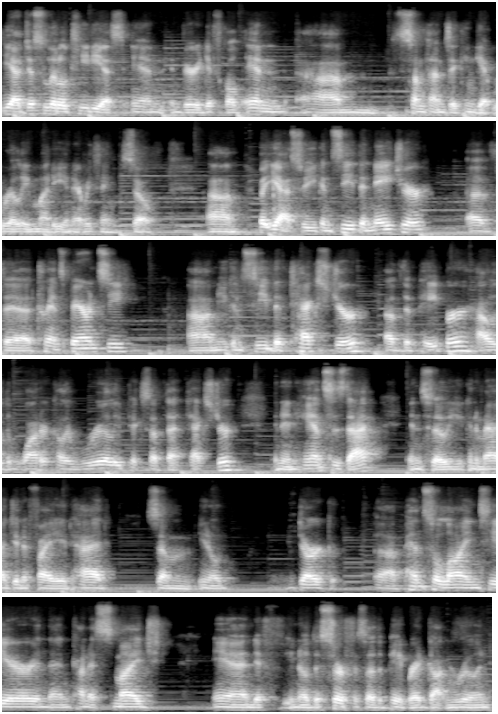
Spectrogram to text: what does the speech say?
yeah, just a little tedious and, and very difficult. And um, sometimes it can get really muddy and everything. So, um, but yeah, so you can see the nature of the transparency um, you can see the texture of the paper, how the watercolor really picks up that texture and enhances that. And so you can imagine if I had had some, you know, dark uh, pencil lines here and then kind of smudged, and if, you know, the surface of the paper had gotten ruined,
